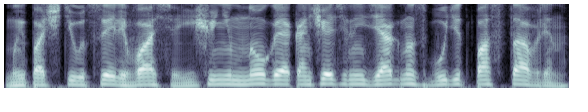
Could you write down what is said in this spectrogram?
Мы почти у цели, Вася, еще немного и окончательный диагноз будет поставлен.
